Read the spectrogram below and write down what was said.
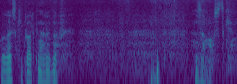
Poleski Park Narodowy. Za mostkiem.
